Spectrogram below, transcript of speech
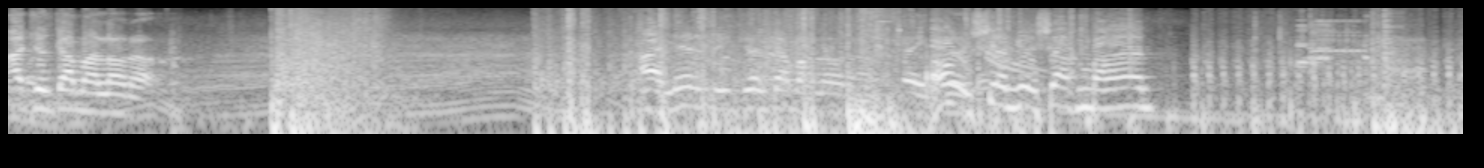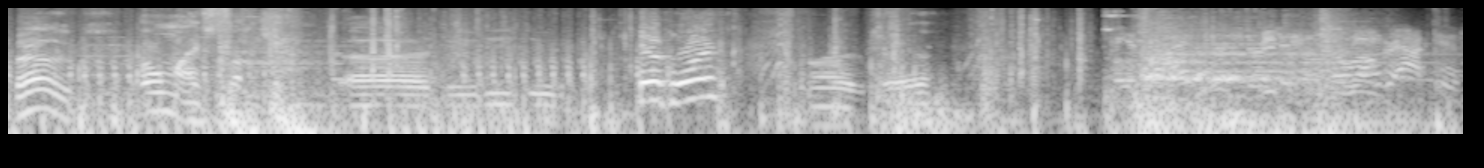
I just got my load up. I literally just got my load up. Thank Oh you. shit, I'm getting shot from behind. Bro, oh my fucking. Uh, dude, these dudes. Killed one. are, bro. Be advised, resurgence is no longer active.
